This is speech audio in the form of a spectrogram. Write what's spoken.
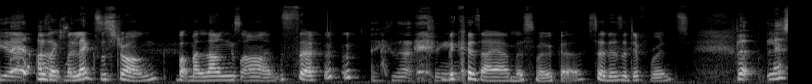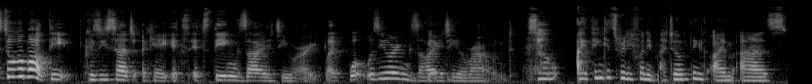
Yeah. I was like, my legs are strong, but my lungs aren't. So Exactly. because I am a smoker, so there's a difference. But let's talk about the because you said okay, it's it's the anxiety, right? Like, what was your anxiety around? So I think it's really funny. I don't think I'm as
